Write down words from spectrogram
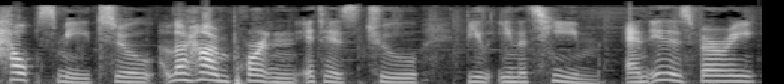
helps me to learn how important it is to be in a team, and it is very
